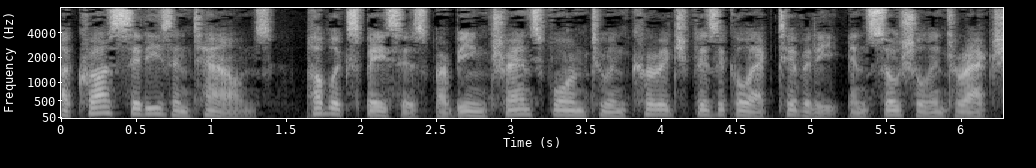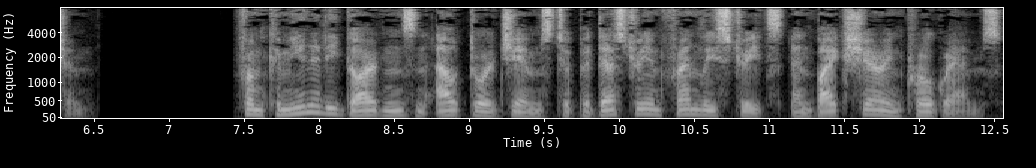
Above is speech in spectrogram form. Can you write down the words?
Across cities and towns, public spaces are being transformed to encourage physical activity and social interaction. From community gardens and outdoor gyms to pedestrian-friendly streets and bike-sharing programs,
